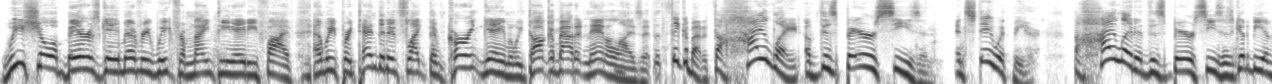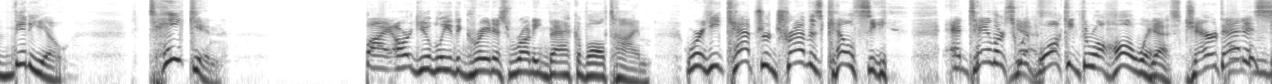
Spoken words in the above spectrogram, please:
we show a Bears game every week from 1985, and we pretend that it's like the current game, and we talk about it and analyze it. think about it. The highlight of this Bears season, and stay with me here. The highlight of this Bears season is going to be a video taken by arguably the greatest running back of all time, where he captured Travis Kelce and Taylor Swift Yes. walking through a hallway. Yes, Jarrett That Payton, is-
